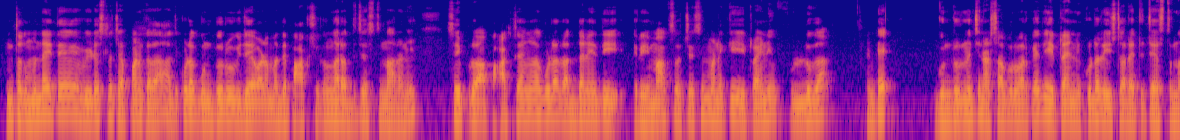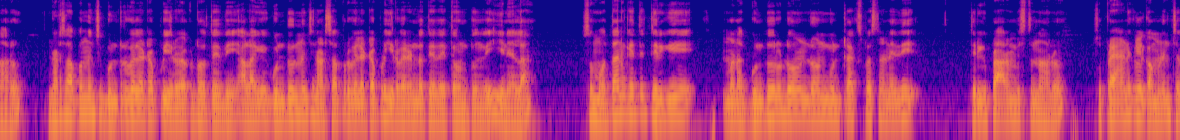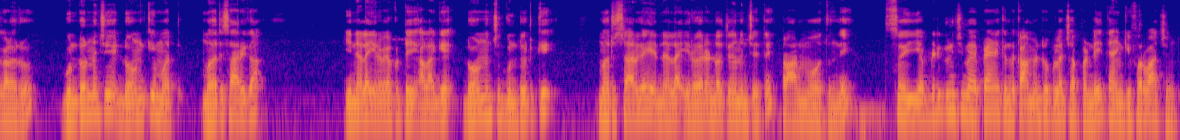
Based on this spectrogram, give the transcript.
ఇంతకు ముందు అయితే వీడియోస్లో చెప్పాను కదా అది కూడా గుంటూరు విజయవాడ మధ్య పాక్షికంగా రద్దు చేస్తున్నారని. సో ఇప్పుడు ఆ పాక్షికంగా కూడా రద్దు అనేది రిమార్క్స్ వచ్చేసి మనకి ఈ ట్రైన్ ఫుల్గా అంటే గుంటూరు నుంచి నర్సాపూర్ వరకు అయితే ఈ ట్రైన్ కూడా రిజిస్టర్ అయితే చేస్తున్నారు. నర్సాపూర్ నుంచి గుంటూరు వెళ్ళేటప్పుడు ఇరవై ఒకటో తేదీ అలాగే గుంటూరు నుంచి నర్సాపూర్ వెళ్ళేటప్పుడు ఇరవై రెండో తేదీ అయితే ఉంటుంది ఈ నెల. సో మొత్తానికైతే తిరిగి మన గుంటూరు డోన్ డోన్ గుంటూరు ఎక్స్ప్రెస్ అనేది తిరిగి ప్రారంభిస్తున్నారు. సో ప్రయాణికులు గమనించగలరు. గుంటూరు నుంచి డోన్కి మొదటి మొదటిసారిగా ఈ నెల ఇరవై ఒకటి అలాగే డోన్ నుంచి గుంటూరుకి మొదటిసారిగా ఈ నెల ఇరవై రెండవ తేదీ నుంచి అయితే ప్రారంభమవుతుంది. సో ఈ అప్డేట్ గురించి మీ అభిప్రాయాన్ని కింద కామెంట్ రూపంలో చెప్పండి. Thank you for watching.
